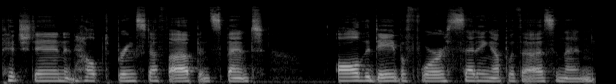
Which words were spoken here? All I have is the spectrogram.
pitched in and helped bring stuff up and spent all the day before setting up with us and then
